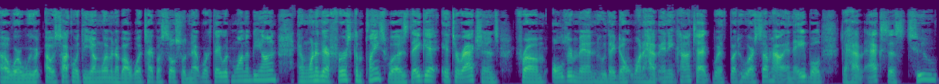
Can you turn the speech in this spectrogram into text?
uh, where we were. I was talking with the young women about what type of social network they would want to be on, and one of their first complaints was they get interactions from older men who they don't want to have any contact with, but who are somehow enabled to have access to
